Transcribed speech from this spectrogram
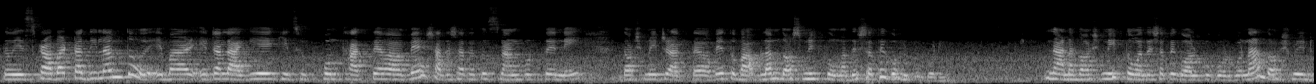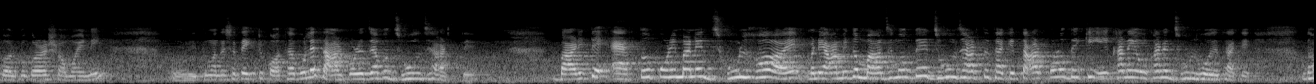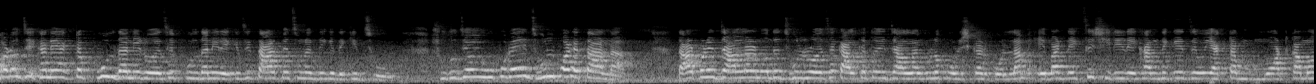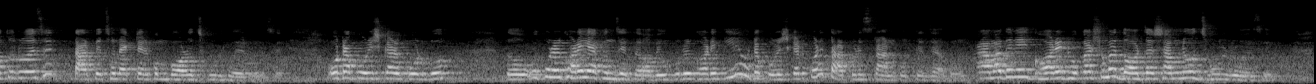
তো এই স্ক্রাবারটা দিলাম তো এবার এটা লাগিয়ে কিছুক্ষণ থাকতে হবে সাথে সাথে তো স্নান করতে নেই দশ মিনিট রাখতে হবে তো ভাবলাম দশ মিনিট তোমাদের সাথে গল্প করি। না না দশ মিনিট তোমাদের সাথে গল্প করব না দশ মিনিট গল্প করার সময় নেই। ওই তোমাদের সাথে একটু কথা বলে তারপরে যাব ঝুল ঝাড়তে। বাড়িতে এত পরিমাণে ঝুল হয় মানে আমি তো মাঝে মধ্যে ঝুল ঝাড়তে থাকি, তারপরও দেখি এখানে ওখানে ঝুল হয়ে থাকে। ধরো যেখানে একটা ফুলদানি রয়েছে, ফুলদানি রেখেছি, তার পেছনের দিকে দেখি ঝুল। শুধু যে ওই উপরে ঝুল পড়ে তা না। তারপরে জানলার মধ্যে ঝুল রয়েছে, কালকে তো এই জানলাগুলো পরিষ্কার করলাম। এবার দেখছি সিঁড়ির এখান থেকে যে ওই একটা মটকা মতো রয়েছে, তার পেছনে একটা এরকম বড় ঝুল হয়ে রয়েছে। ওটা পরিষ্কার করব। তো উপরের ঘরেই এখন যেতে হবে। উপরের ঘরে গিয়ে ওটা পরিষ্কার করে তারপরে স্নান করতে যাব। আমাদের এই ঘরে ঢোকার সময় দরজার সামনেও ঝুল রয়েছে।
